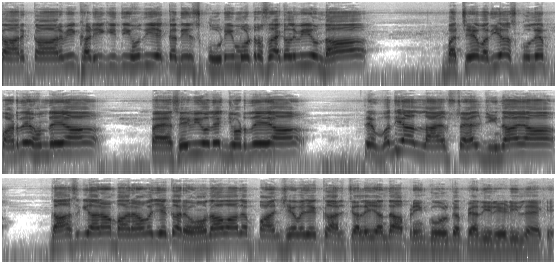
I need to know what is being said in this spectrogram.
ਘਰ ਕਾਰ ਵੀ ਖੜੀ ਕੀਤੀ ਹੁੰਦੀ, ਇੱਕ ਅੱਧੀ ਸਕੂਟੀ, ਮੋਟਰਸਾਈਕਲ ਵੀ ਹੁੰਦਾ। ਬੱਚੇ ਵਧੀਆ ਸਕੂਲੇ ਪੜ੍ਹਦੇ ਹੁੰਦੇ ਆ, ਪੈਸੇ ਵੀ ਉਹਦੇ ਜੁੜਦੇ ਆ ਤੇ ਵਧੀਆ ਲਾਈਫ ਸਟਾਈਲ ਜੀਂਦਾ ਆ। 10 11 12 ਵਜੇ ਘਰ ਆਉਂਦਾ ਵਾ ਤੇ 5 6 ਵਜੇ ਘਰ ਚਲੇ ਜਾਂਦਾ ਆਪਣੀ ਗੋਲ ਗੱਪਿਆਂ ਦੀ ਰੇੜੀ ਲੈ ਕੇ।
